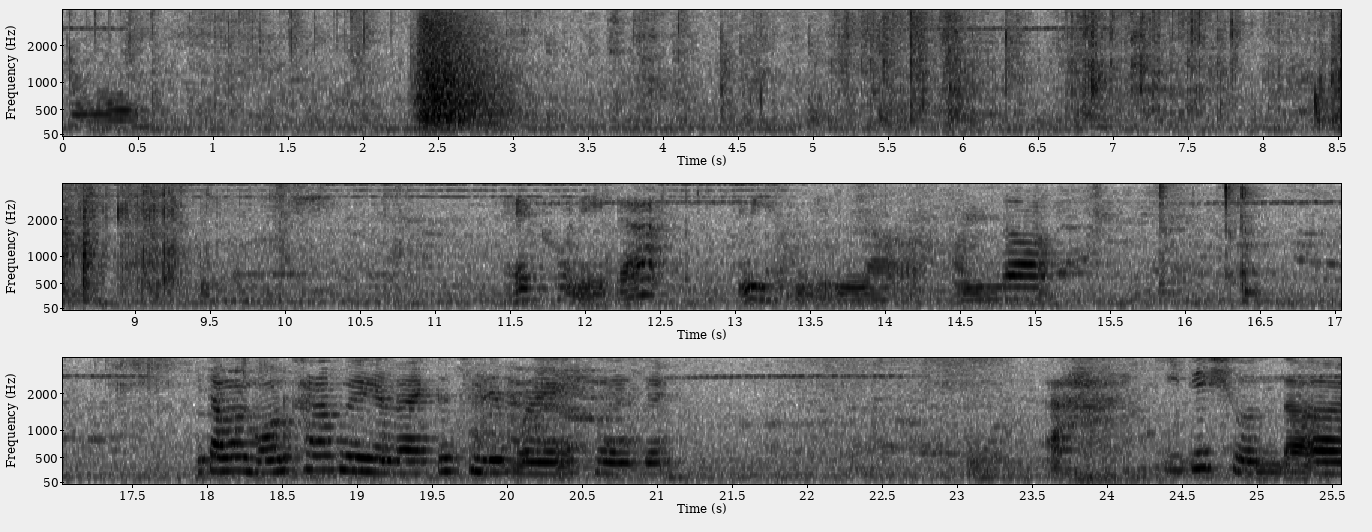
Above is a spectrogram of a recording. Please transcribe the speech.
খুলে রয়েছে। এখন এটা এটা আমার মন খারাপ হয়ে গেল। একটা ছিঁড়ে পড়ে গেছে যে। কি যে সুন্দর।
